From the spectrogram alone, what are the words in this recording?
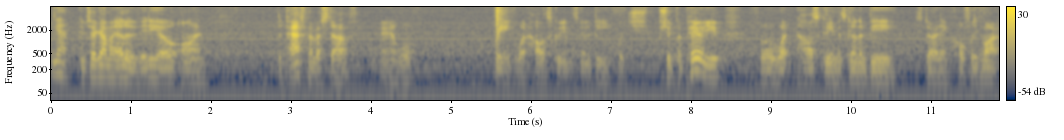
yeah, go check out my other video on the past member stuff, and we'll bring you what Howl-O-Scream is going to be, which should prepare you for what Howl-O-Scream is going to be starting hopefully tomorrow.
